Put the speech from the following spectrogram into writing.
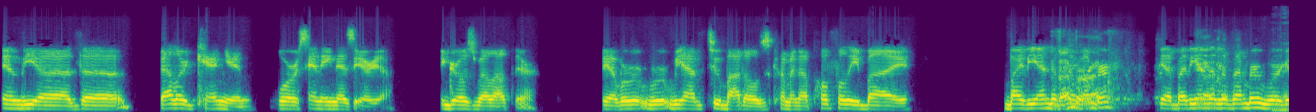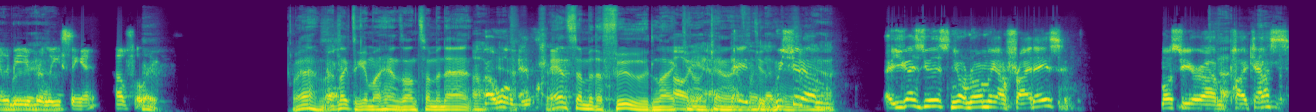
in the uh, the Ballard Canyon or San Ynez area. It grows well out there. Yeah, we're, we're we have two bottles coming up. Hopefully by by the end November, of November. right? Yeah, by the end of November, we're going to be yeah. releasing it. Hopefully. Yeah, I'd like to get my hands on some of that Oh, well, and some of the food. Like, Oh, can we- yeah, can Hey, definitely. we should um, uh, you guys do this normally on Fridays. Most of your um, podcasts,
